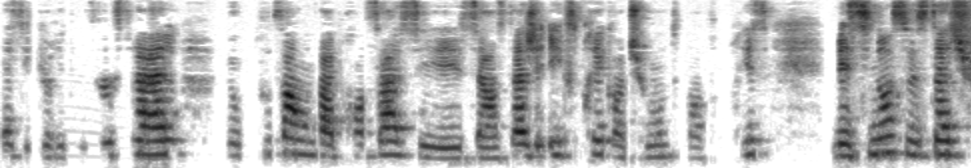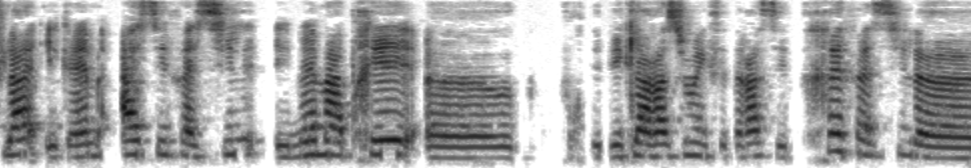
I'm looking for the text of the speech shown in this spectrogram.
la sécurité sociale. Donc tout ça, on t'apprend ça. C'est un stage exprès quand tu montes ton entreprise. Mais sinon, ce statut-là est quand même assez facile. Et même après, euh, pour tes déclarations, etc., c'est très facile. Euh,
